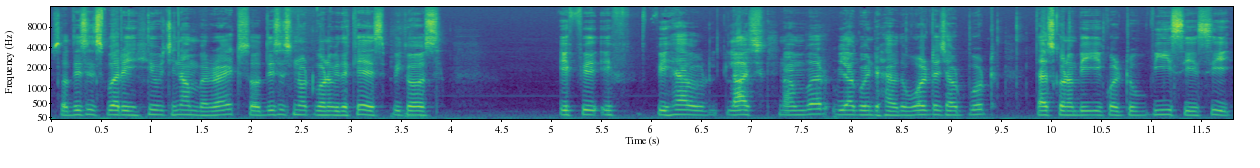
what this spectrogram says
so this is very huge number right? So this is not going to be the case because if we if we have large number we are going to have the voltage output that's going to be equal to VCC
